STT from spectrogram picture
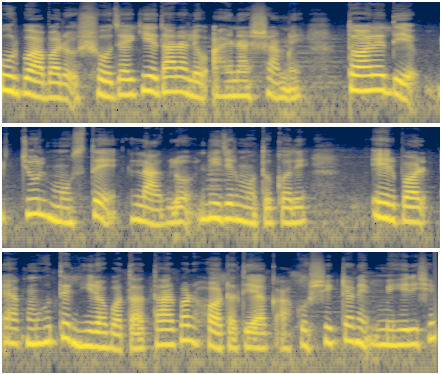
পূর্ব আবারও সোজা গিয়ে দাঁড়ালেও আয়নার সামনে। তোয়ালে দিয়ে চুল মুছতে লাগল নিজের মতো করে। এরপর এক মুহূর্তের নীরবতা, তারপর হঠাৎই এক আকস্মিক টানে মেহেরিসে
